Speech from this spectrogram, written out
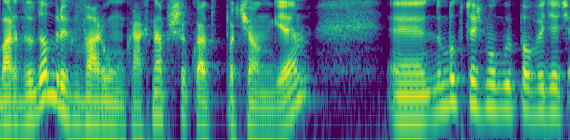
bardzo dobrych warunkach, na przykład pociągiem, no bo ktoś mógłby powiedzieć,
